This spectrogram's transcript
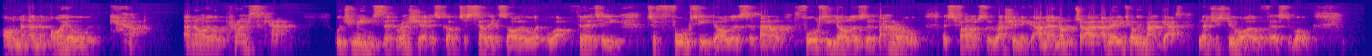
on an oil cap, an oil price cap which means that Russia has got to sell its oil at what, 30 to $40 a barrel. $40 a barrel as far as the Russian. And I know, I know you're talking about gas, but let's just do oil first of all.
